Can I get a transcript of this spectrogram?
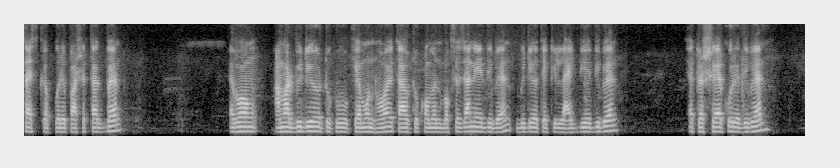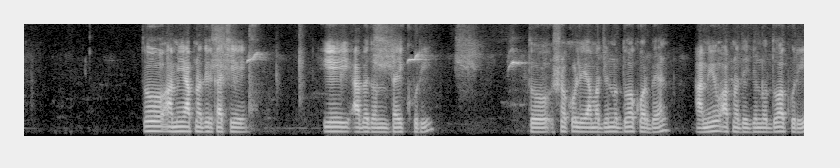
সাবস্ক্রাইব করে পাশে থাকবেন এবং আমার ভিডিওটুকু কেমন হয় তা একটু কমেন্ট বক্সে জানিয়ে দিবেন। ভিডিওতে একটি লাইক দিয়ে দিবেন, একটা শেয়ার করে দিবেন। তো আমি আপনাদের কাছে এই আবেদনটাই করি। তো সকলে আমার জন্য দোয়া করবেন, আমিও আপনাদের জন্য দোয়া করি।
